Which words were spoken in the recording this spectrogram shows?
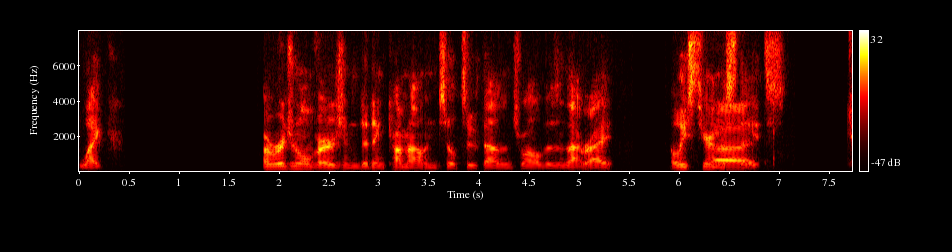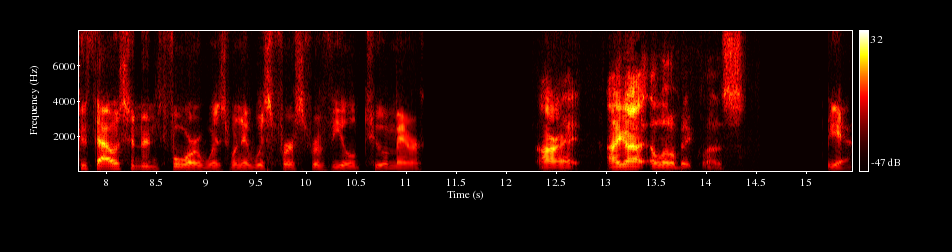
like, original version didn't come out until 2012, isn't that right? At least here in the Uh, States. 2004 was when it was first revealed to America. All right, I got a little bit close. Yeah.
